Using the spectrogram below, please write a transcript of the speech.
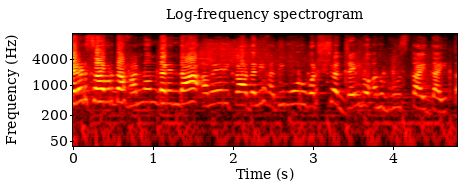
ಎರಡ್ ಸಾವಿರದ ಹನ್ನೊಂದರಿಂದ ಅಮೆರಿಕಾದಲ್ಲಿ ಹದಿಮೂರು ವರ್ಷ ಜೈಲು ಅನುಭವಿಸ್ತಾ ಇದ್ದ ಈತ.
